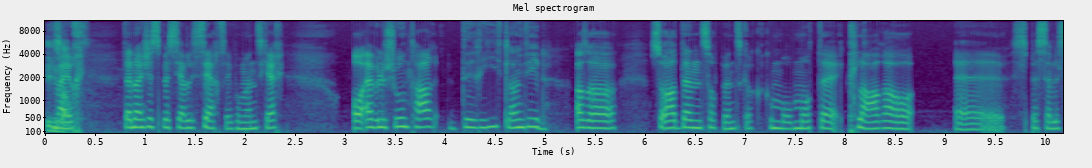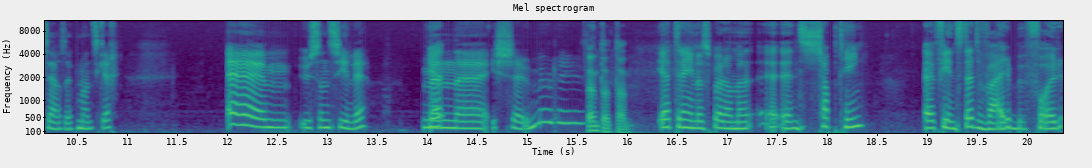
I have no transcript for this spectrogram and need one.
Ikke maur. sant? Den har ikke spesialisert seg på mennesker. Og evolusjon tar dritlang tid. Altså, så at den soppen skal på en måte klare å eh, spesialisere seg på mennesker, mm, usannsynlig. Men uh, ikke umulig. Den, den, den. Jeg trenger å spørre om en, en kjapp ting. Eh, Fins det et verb for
